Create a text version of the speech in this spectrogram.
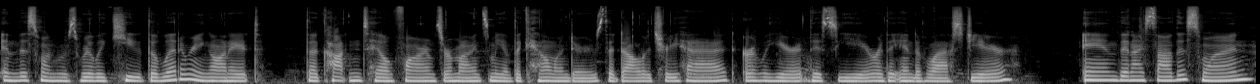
And this one was really cute. The lettering on it, the Cottontail Farms, reminds me of the calendars that Dollar Tree had earlier this year or the end of last year. And then I saw this one.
